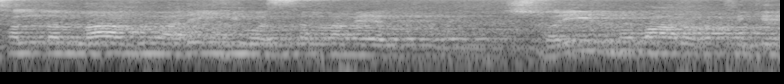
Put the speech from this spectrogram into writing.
সাল্লাল্লাহু আলাইহি ওয়াসাল্লামের শরীর মোবারক থেকে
